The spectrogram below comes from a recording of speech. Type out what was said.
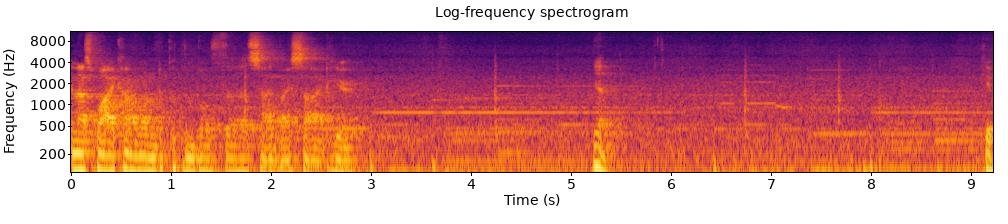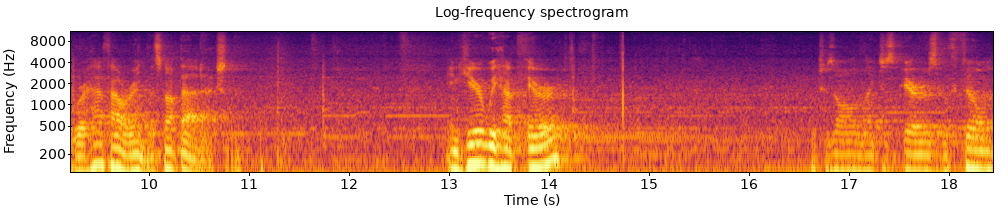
And that's why I kind of wanted to put them both uh, side by side here. Yeah. Okay, we're a half hour in. That's not bad, actually. And here we have error which is all like just errors with film.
